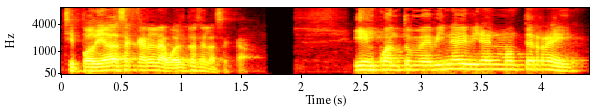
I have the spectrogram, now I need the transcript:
Si podía sacarle la vuelta, se la sacaba. Y en cuanto me vine a vivir en Monterrey,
